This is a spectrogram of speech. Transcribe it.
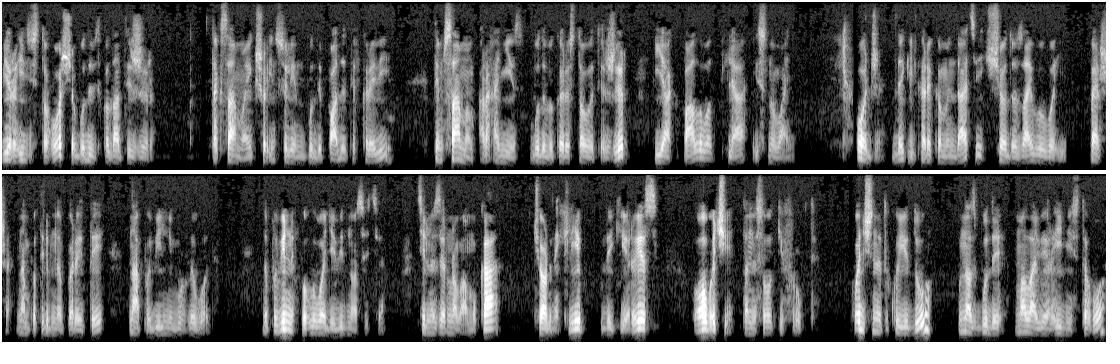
вірогідність того, що буде відкладати жир. Так само, якщо інсулін буде падати в крові, тим самим організм буде використовувати жир як паливо для існування. Отже, декілька рекомендацій щодо зайвої ваги. Перше, нам потрібно перейти на повільні вуглеводи. До повільних вуглеводів відноситься цільнозернова мука, чорний хліб, дикий рис, овочі та несолодкі фрукти. Ходячи на таку їду, у нас буде мала вірогідність того,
